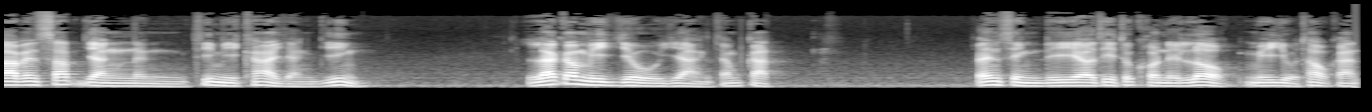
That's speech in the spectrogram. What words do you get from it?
ลาเป็นทรัพย์อย่างหนึ่งที่มีค่าอย่างยิ่ง แล้วก็มีอยู่อย่างจำกัด เป็นสิ่งเดียวที่ทุกคนในโลกมีอยู่เท่ากัน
